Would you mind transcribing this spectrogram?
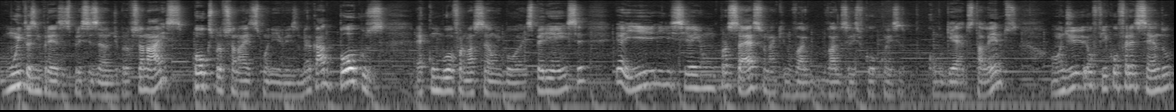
muitas empresas precisando de profissionais, poucos profissionais disponíveis no mercado, poucos é, com boa formação e boa experiência, e aí inicia um processo né, que no Vale, vale do Silício ficou conhecido como Guerra dos Talentos, onde eu fico oferecendo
